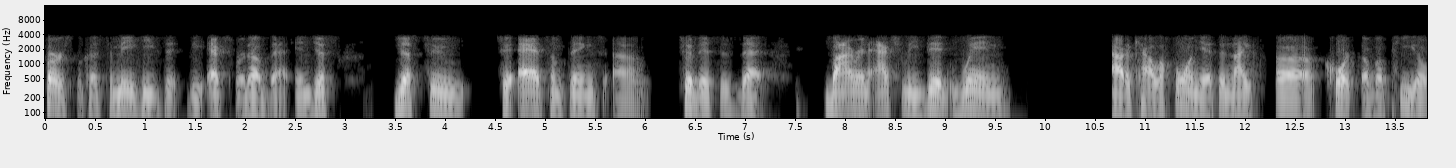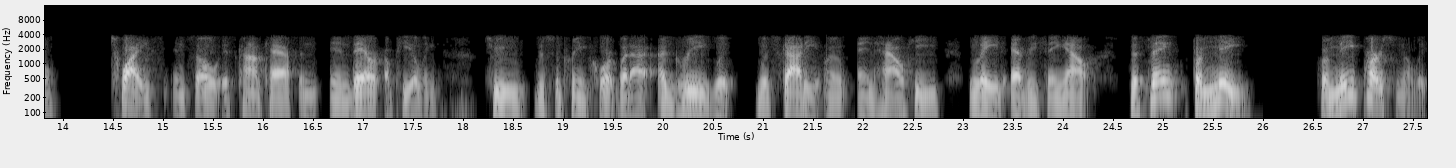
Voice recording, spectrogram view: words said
first because to me he's the the expert of that, and just just to to add some things uh, to this is that Byron actually did win out of California at the Ninth uh, Court of Appeal twice, and so it's Comcast, and, and they're appealing to the Supreme Court. But I agree with with Scotty and how he laid everything out. The thing for me, for me personally,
